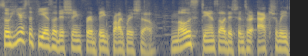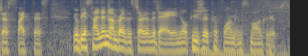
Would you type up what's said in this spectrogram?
So here Sofia's auditioning for a big Broadway show. Most dance auditions are actually just like this. You'll be assigned a number at the start of the day and you'll usually perform in small groups.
